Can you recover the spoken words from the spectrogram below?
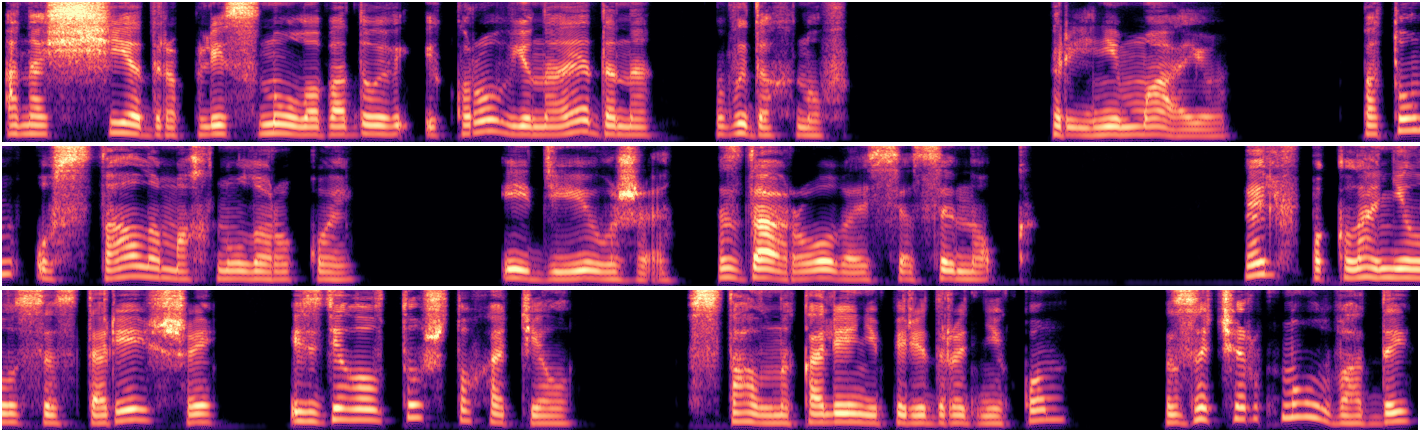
она щедро плеснула водой и кровью на Эдена выдохнув. «Принимаю». Потом устало махнула рукой. «Иди уже, здоровайся, сынок». Эльф поклонился старейшей и сделал то, что хотел. Встал на колени перед родником, зачерпнул воды,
